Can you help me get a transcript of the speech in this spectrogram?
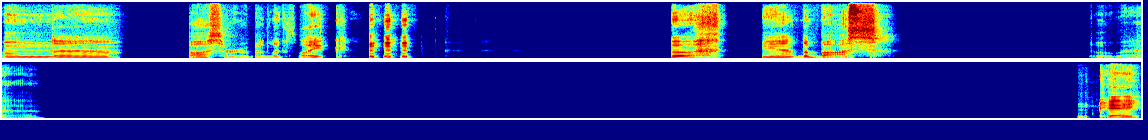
On the boss room, it looks like. Ugh. Yeah, the boss. So, uh, okay.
